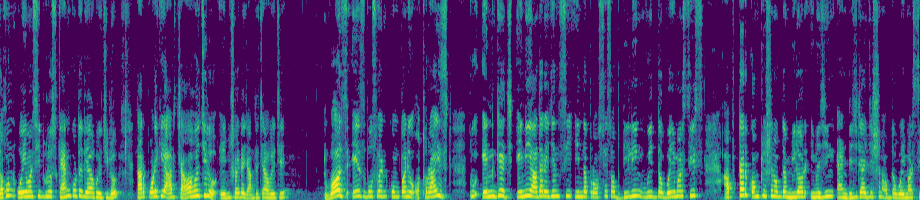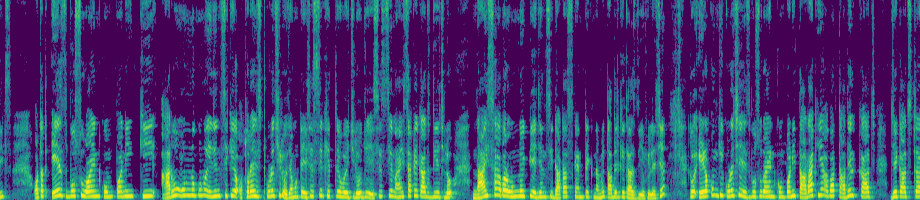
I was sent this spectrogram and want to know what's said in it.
যখন ওএমআর সিটগুলো স্ক্যান করতে দেওয়া হয়েছিল, তারপরে কি আর চাওয়া হয়েছিল? এই বিষয়টা জানতে চাওয়া হয়েছে। Was S. Bosu and Company authorized to engage any other agency in the process of dealing with the Weimar seats after completion of the mirror imaging and digitization of the Weimar seats? অর্থাৎ S Basu Roy and company কি আরও অন্য কোনো এজেন্সিকে অথরাইজড করেছিল? যেমনটা এসএসসির ক্ষেত্রে হয়েছিল যে এসএসসি নাইসাকে কাজ দিয়েছিল। নাইসা আবার অন্য একটি এজেন্সি ডাটা স্ক্যানটেক নামে তাদেরকে কাজ দিয়ে ফেলেছে। তো এরকম কি করেছে S Basu Roy and company তারা কি আবার তাদের কাজ, যে কাজটা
